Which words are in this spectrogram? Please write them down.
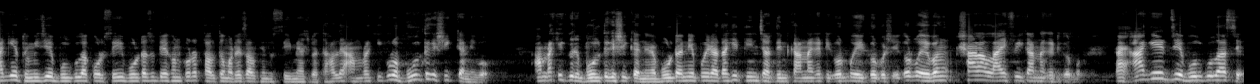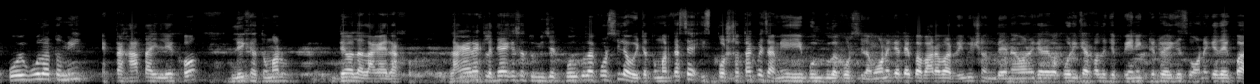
আগে তুমি যে ভুলগুলো করছ, এই ভুলটা যদি এখন করো, তাহলে তোমার রেজাল্ট কিন্তু সেমই আসবে। তাহলে আমরা কি করব? ভুল থেকে শিক্ষা নিব। আমরা কি করি? ভুল থেকে শিক্ষা নিই না। ভুলটা নিয়ে পড়ে দেখি, তিন চার দিন কান্নাকাটি করব, এই করব সেই করব, এবং সারা লাইফেই কান্নাকাটি করব। তাই আগের যে ভুলগুলো আছে, ওইগুলো তুমি একটা হাতায় লেখো, লিখে তোমার দেওয়ালে লাগাই রাখো। লাগাই রাখলে দেখা গেছে তুমি যে ভুলগুলো করছিলে, ওইটা তোমার কাছে স্পষ্ট থাকবে যে আমি এই ভুলগুলো করছিলাম। অনেকে দেখবা বারবার রিভিশন দেয় না, অনেকে দেখবা পরীক্ষার যে পেনিকটেড হয়ে গেছে, অনেকে দেখবা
